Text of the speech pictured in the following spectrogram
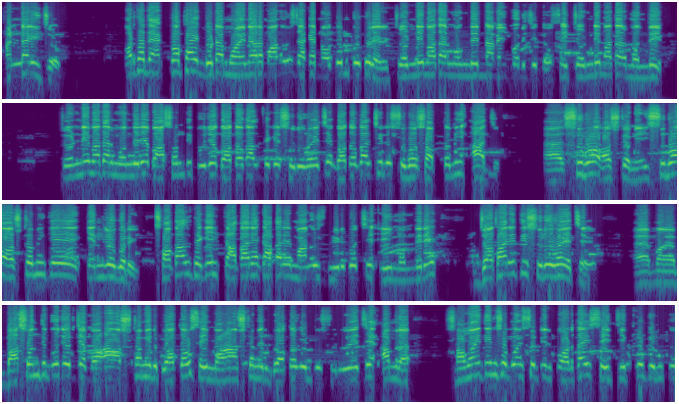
ভান্ডারী চোখ অর্থাৎ এক কথায় গোটা ময়নার মানুষ যাকে নতুন পুকুরের চণ্ডী মাতার মন্দির নামেই পরিচিত, সেই চণ্ডী মাতার মন্দির, চণ্ডী মাতার মন্দিরে বাসন্তী পুজো গতকাল থেকে শুরু হয়েছে। গতকাল ছিল শুভ সপ্তমী, আজ শুভ অষ্টমী এই শুভ অষ্টমীকে কেন্দ্র করে সকাল থেকেই কাতারে কাতারে মানুষ ভিড় করছে এই মন্দিরে যথারীতি শুরু হয়েছে বাসন্তী পুজোর যে মহা অষ্টমীর ব্রত সেই মহা অষ্টমীর ব্রত কিন্তু শুরু হয়েছে আমরা সময় তিনশো পঁয়ষট্টির পর্দায় সেই চিত্র কিন্তু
